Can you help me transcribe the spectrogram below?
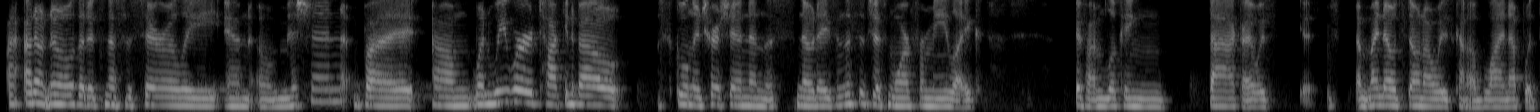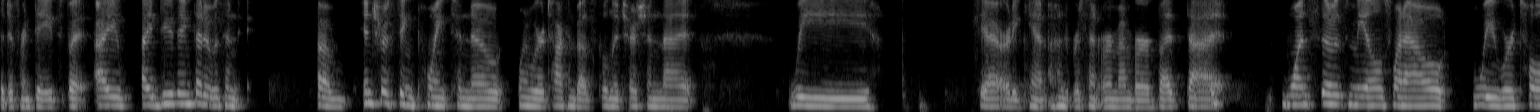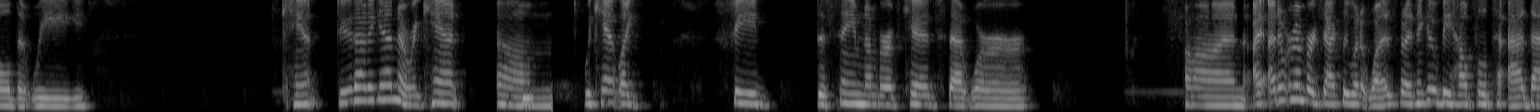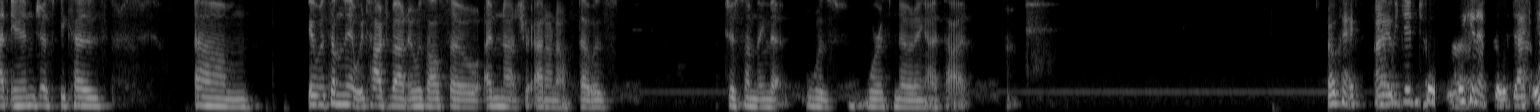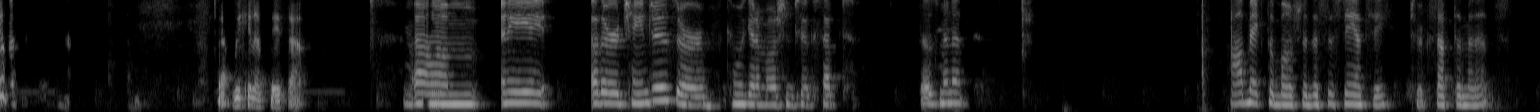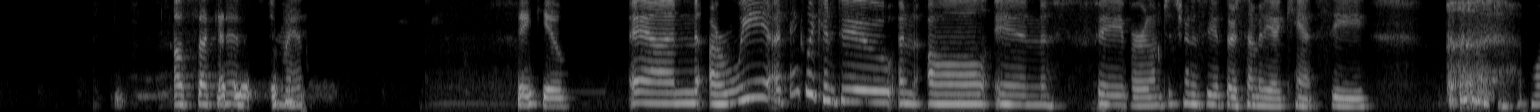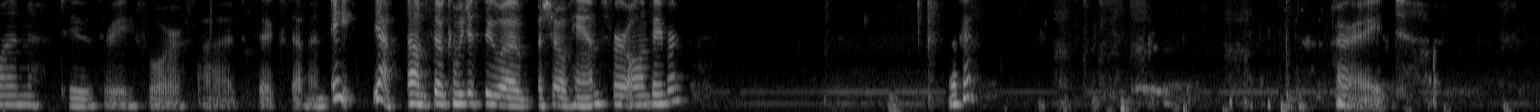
I, don't know that it's necessarily an omission, but um, when we were talking about school nutrition and the snow days, and this is just more for me, like if I'm looking back, I always my notes don't always kind of line up with the different dates, but I I do think that it was an interesting point to note when we were talking about school nutrition that we see i already can't 100% remember but that once those meals went out we were told that we can't do that again or we can't um we can't like feed the same number of kids that were on I, I don't remember exactly what it was but i think it would be helpful to add that in just because um it was something that we talked about it was also i'm not sure i don't know that was just something that was worth noting i thought Okay. Yeah, I- we did talk We can update that. Yep. Yeah, we can update that. um any other changes or can we get a motion to accept those minutes I'll make the motion. This is Nancy to accept the minutes. I'll second it, Joanne. Thank you. And are we, I think we can do an all in favor. I'm just trying to see if there's somebody I can't see. One, two, three, four, five, six, seven, eight. Yeah. Um, so can we just do a, a show of hands for all in favor? Okay. All right.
